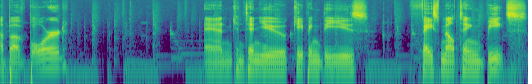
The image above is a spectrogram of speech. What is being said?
above board and continue keeping these face melting beats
